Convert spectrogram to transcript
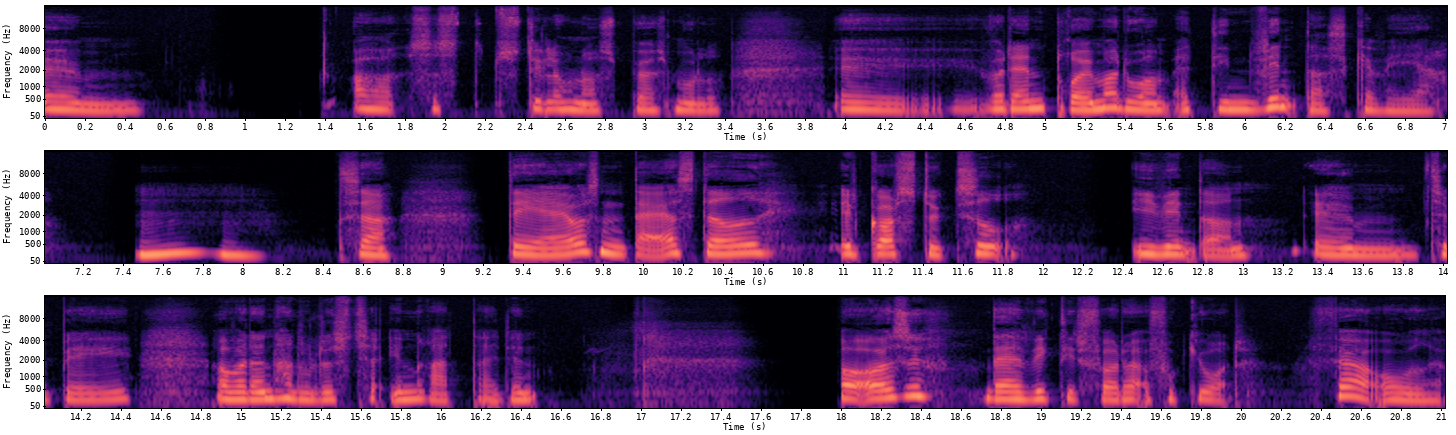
Øhm, og så stiller hun også spørgsmålet, øh, hvordan drømmer du om, at din vinter skal være? Mm. Så det er jo sådan, der er stadig et godt stykke tid i vinteren øhm, tilbage, og hvordan har du lyst til at indrette dig i den? Og også, hvad er vigtigt for dig at få gjort, før året er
